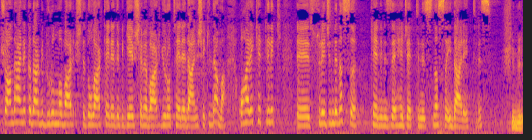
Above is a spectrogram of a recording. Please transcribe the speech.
Şu anda her ne kadar bir durulma var, işte dolar TL'de bir gevşeme var, euro TL'de aynı şekilde ama o hareketlilik e, sürecinde nasıl kendinizi hece ettiniz, nasıl idare ettiniz? Şimdi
